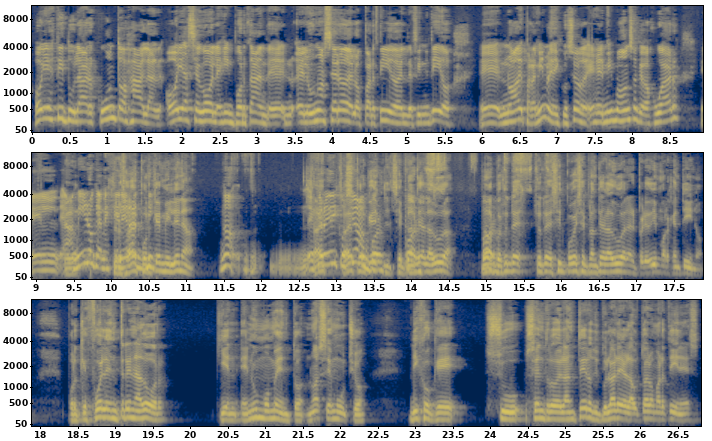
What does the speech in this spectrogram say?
Hoy es titular junto a Haaland. Hoy hace goles importantes. El 1 a 0 de los partidos, el definitivo. no hay, para mí no hay discusión. Es el mismo 11 que va a jugar. a mí lo que me genera. ¿Sabes por qué, Milena? No, es que no hay discusión. se plantea la duda no, yo, te, yo te voy a decir por qué se plantea la duda en el periodismo argentino. Porque fue el entrenador quien en un momento, no hace mucho, dijo que su centro delantero titular era Lautaro Martínez,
